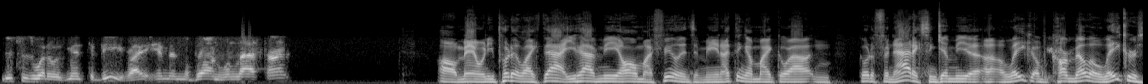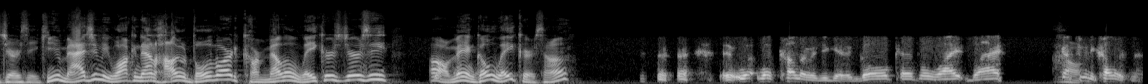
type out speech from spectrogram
this is what it was meant to be, right? Him and LeBron one last time. Oh man, when you put it like that, you have me all my feelings. I mean, I think I might go out and go to Fanatics and get me a, a Lake a Carmelo Lakers jersey. Can you imagine me walking down Hollywood Boulevard, Carmelo Lakers jersey? Oh man, go Lakers, huh? what, what color would you get? A gold, purple, white, black? It's got Oh. too many colors now.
